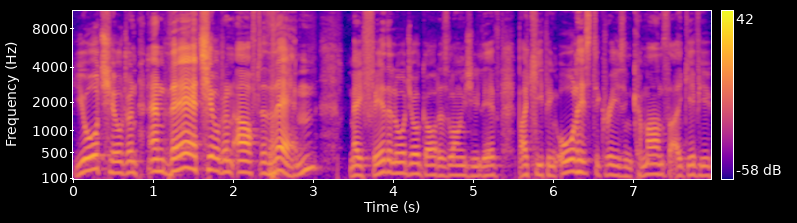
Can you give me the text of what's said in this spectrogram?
your children, and their children after them may fear the Lord your God as long as you live by keeping all his decrees and commands that I give you,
